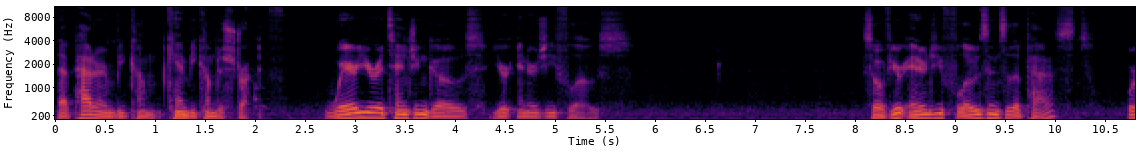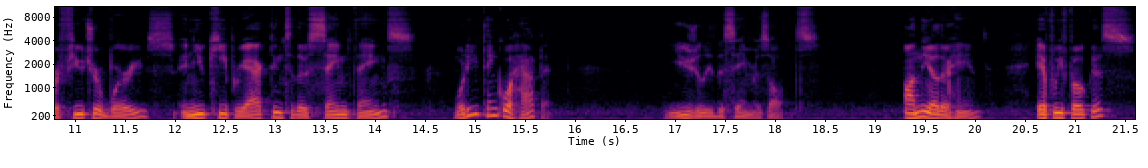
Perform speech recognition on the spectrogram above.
that pattern become can become destructive. Where your attention goes, your energy flows. So if your energy flows into the past, or future worries and you keep reacting to those same things, what do you think will happen? Usually the same results. On the other hand, if we focus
